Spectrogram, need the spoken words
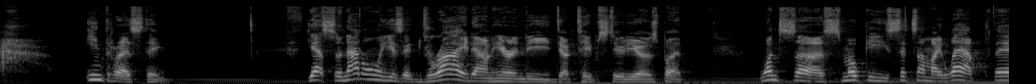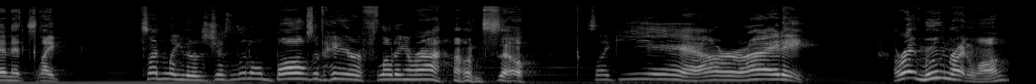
Interesting. Yes, yeah, so not only is it dry down here in the duct tape studios, but once uh, Smokey sits on my lap, then it's like suddenly there's just little balls of hair floating around. So it's like, yeah, alrighty. All right, moving right along.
